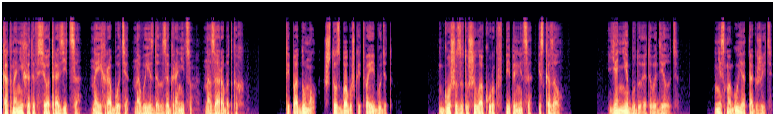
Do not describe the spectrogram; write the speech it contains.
Как на них это все отразится, на их работе, на выездах за границу, на заработках? Ты подумал, что с бабушкой твоей будет? Гоша затушил окурок в пепельнице и сказал. Я не буду этого делать. Не смогу я так жить.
